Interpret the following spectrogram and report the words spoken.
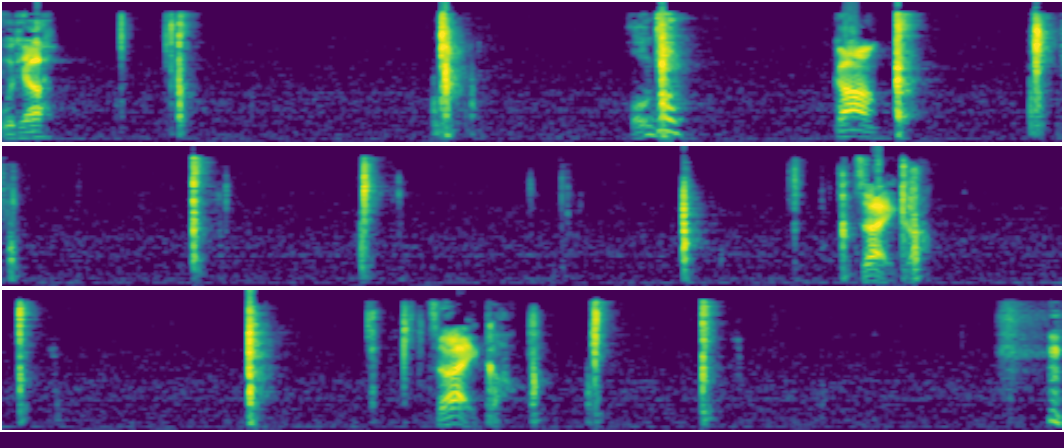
五条，黄忠，杠，再杠，再杠，哼，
